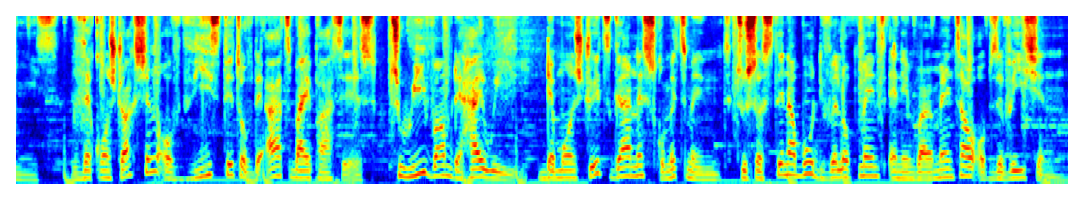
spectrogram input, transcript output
The construction of these state-of-the-art bypasses to revamp the highway demonstrates Ghana's commitment to sustainable development and environmental observation.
